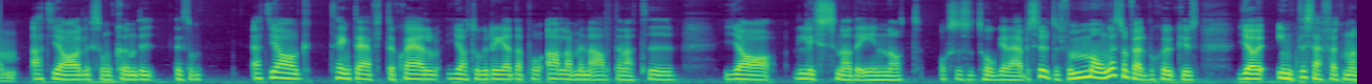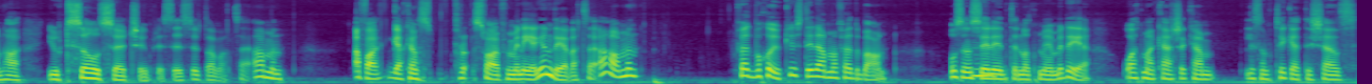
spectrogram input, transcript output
Um, att jag liksom kunde... Liksom, att jag tänkte efter själv. Jag tog reda på alla mina alternativ. Jag lyssnade inåt och så, så tog jag det här beslutet. För många som föder på sjukhus gör inte så här för att man har gjort soul searching precis, utan att säga, ah, men, ah, jag kan svara för min egen del, att säga, ah, men, född på sjukhus, det är där man föder barn. Och sen så är det inte något mer med det. Och att man kanske kan liksom tycka att det känns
